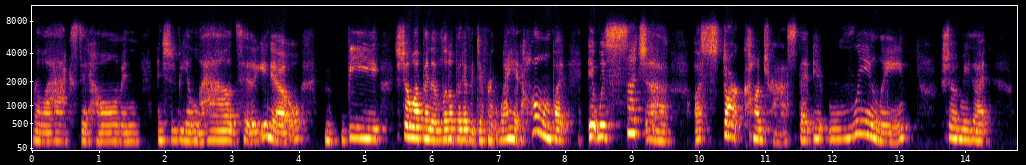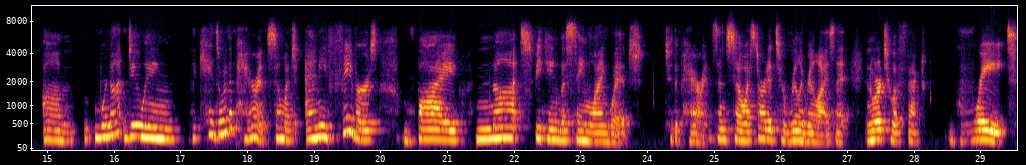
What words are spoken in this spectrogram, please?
relaxed at home and and should be allowed to, you know, be show up in a little bit of a different way at home, but it was such a a stark contrast that it really showed me that um, we're not doing the kids or the parents so much any favors by not speaking the same language to the parents. And so I started to really realize that in order to affect great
